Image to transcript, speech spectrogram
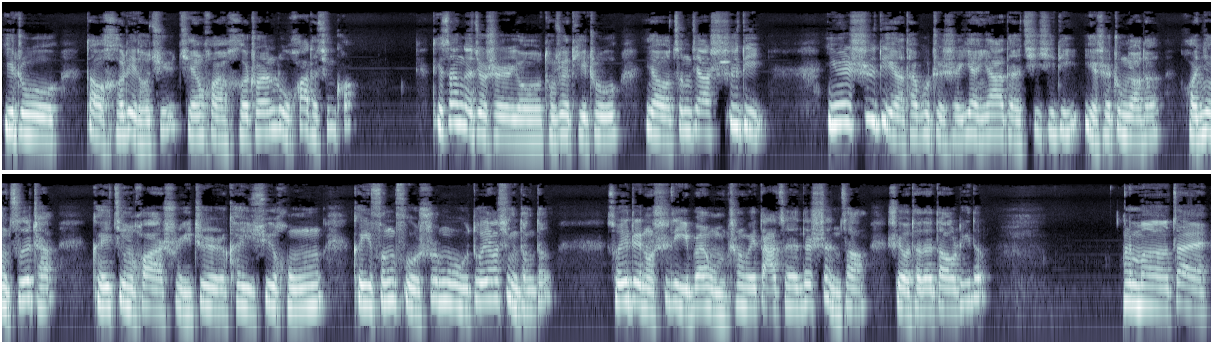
挹注到河里头去，减缓河川陆化的情况。第三个就是有同学提出要增加湿地。因为湿地啊，它不只是雁鸭的栖息地，也是重要的环境资产，可以净化水质，可以蓄洪，可以丰富生物多样性等等。所以这种湿地一般我们称为大自然的肾脏，是有它的道理的。那么在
